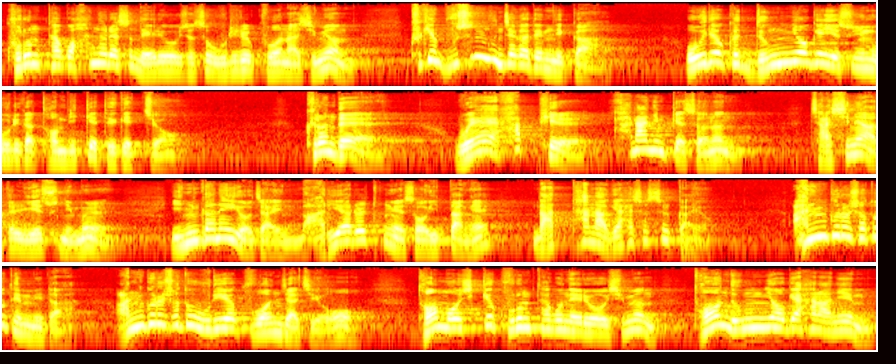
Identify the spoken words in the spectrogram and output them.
구름 타고 하늘에서 내려오셔서 우리를 구원하시면 그게 무슨 문제가 됩니까? 오히려 그 능력의 예수님을 우리가 더 믿게 되겠죠. 그런데 왜 하필 하나님께서는 자신의 아들 예수님을 인간의 여자인 마리아를 통해서 이 땅에 나타나게 하셨을까요? 안 그러셔도 됩니다. 안 그러셔도 우리의 구원자지요. 더 멋있게 구름 타고 내려오시면 더 능력의 하나님,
